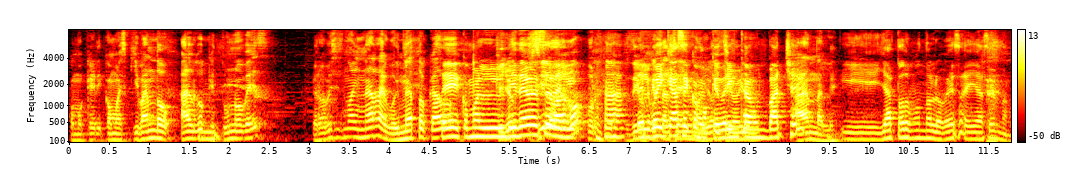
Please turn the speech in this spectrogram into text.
como, que, como esquivando algo que tú no ves, pero a veces no hay nada, güey. Me ha tocado. Sí, como el video ese del, porque, pues, digo, del ¿qué güey que hace como que brinca un bache Ándale. y ya todo el mundo lo ves ahí haciéndolo.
